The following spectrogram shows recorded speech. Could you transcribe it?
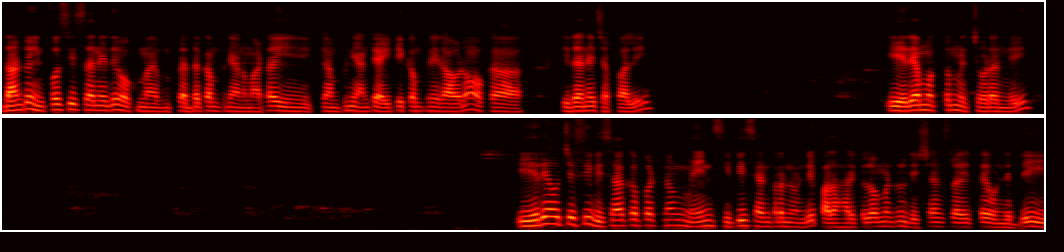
దాంట్లో ఇన్ఫోసిస్ అనేది ఒక మ- పెద్ద కంపెనీ అనమాట ఈ కంపెనీ అంటే ఐటీ కంపెనీ రావడం ఒక ఇదనే చెప్పాలి. ఈ ఏరియా మొత్తం మీరు చూడండి. ఈ ఏరియా వచ్చేసి విశాఖపట్నం మెయిన్ సిటీ సెంటర్ నుండి పదహారు కిలోమీటర్ల డిస్టెన్స్లో అయితే ఉండిద్ది ఈ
